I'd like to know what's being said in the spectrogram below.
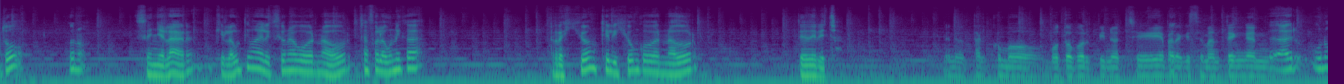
Dos, bueno, señalar que la última elección a gobernador, esta fue la única región que eligió un gobernador de derecha. Bueno, tal como votó por Pinochet para que se mantengan... A ver, uno,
